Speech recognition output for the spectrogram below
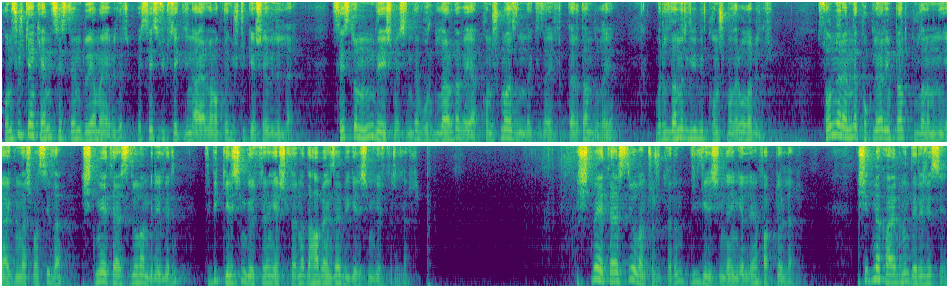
Konuşurken kendi seslerini duyamayabilir ve ses yüksekliğini ayarlamakta güçlük yaşayabilirler. Ses tonunun değişmesinde vurgularda veya konuşma hızındaki zayıflıklardan dolayı mırıldanır gibi bir konuşmaları olabilir. Son dönemde kokleer implant kullanımının yaygınlaşmasıyla işitme yetersizliği olan bireylerin tipik gelişim gösteren yaşlılarına daha benzer bir gelişim gösterirler. İşitme yetersizliği olan çocukların dil gelişimini engelleyen faktörler. İşitme kaybının derecesi,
